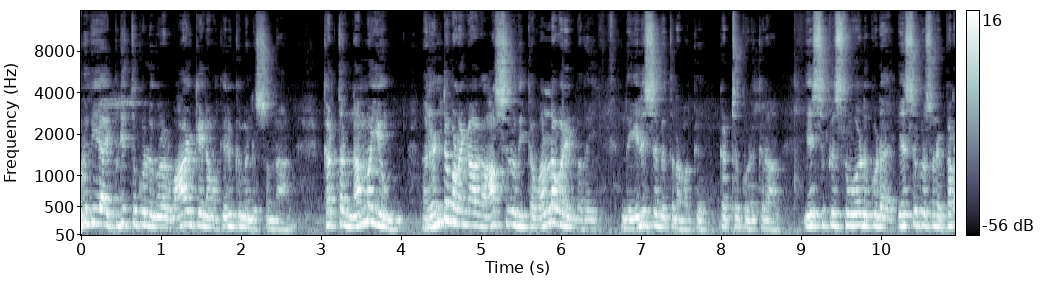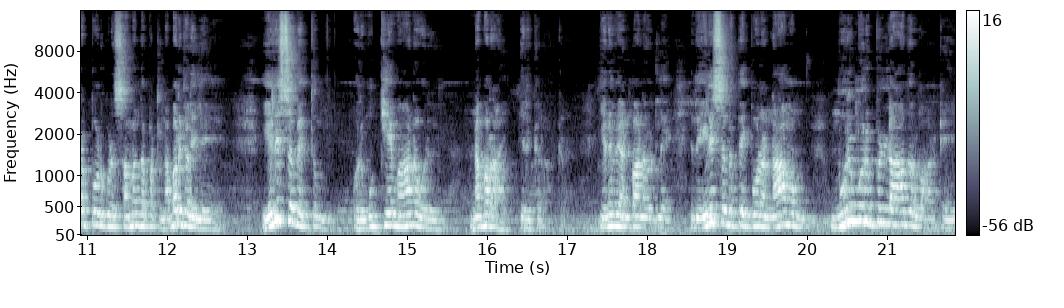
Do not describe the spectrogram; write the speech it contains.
உறுதியாய் பிடித்து கொள்ளுகிற ஒரு வாழ்க்கை நமக்கு இருக்கும் என்று சொன்னால் கர்த்தர் நம்மையும் ரெண்டு மடங்காக ஆசீர்வதிக்க வல்லவர் என்பதை இந்த எலிசபெத் நமக்கு கற்றுக் கொடுக்கிறார். இயேசு கிறிஸ்துவோடு கூட இயேசு கிறிஸ்துவின் பிறப்போடு கூட சம்பந்தப்பட்ட நபர்களிலே எலிசபெத்தும் ஒரு முக்கியமான ஒரு நபராய் இருக்கிறார். எனவே அன்பானவர்களே இந்த எலிசபத்தை போல நாமும் முறுமுறுப்பில்லாத ஒரு வாழ்க்கையை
